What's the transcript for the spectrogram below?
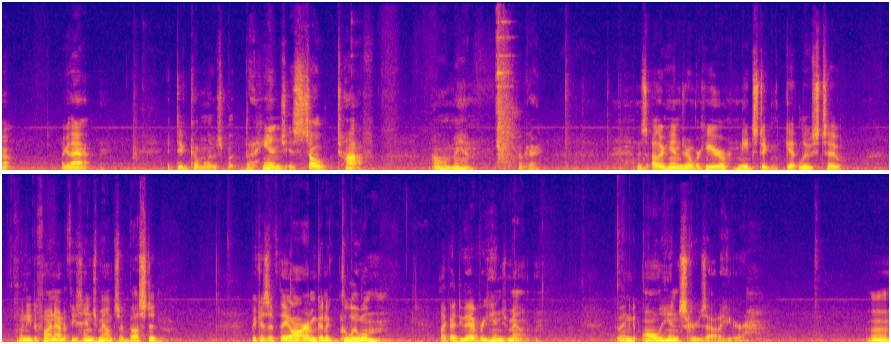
Oh, look at that. Did come loose, but the hinge is so tough. Oh man. Okay. This other hinge over here needs to get loose too. We need to find out if these hinge mounts are busted. Because if they are, I'm going to glue them like I do every hinge mount. Go ahead and get all the hinge screws out of here. Hmm.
